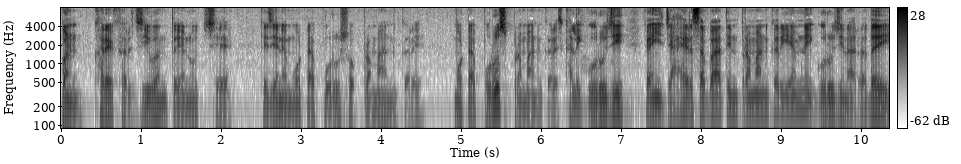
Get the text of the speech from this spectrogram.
પણ ખરેખર જીવન તો એનું જ છે કે જેને મોટા પુરુષો પ્રમાણ કરે. મોટા પુરુષ પ્રમાણ કરે છે. ખાલી ગુરુજી કંઈ જાહેર સભાથી પ્રમાણ કરી એમ નહીં. ગુરુજીના હૃદય,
